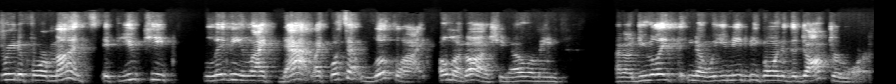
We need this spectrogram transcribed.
three to four months if you keep living like that? Like, what's that look like? Oh my gosh, you know, I mean, I go, do you really, you know, will you need to be going to the doctor more?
